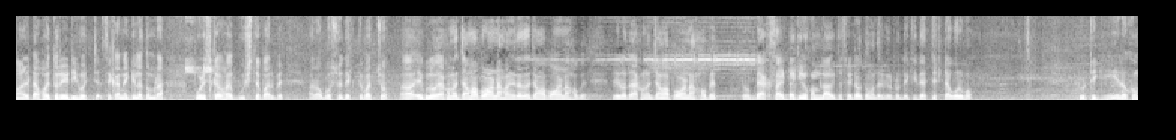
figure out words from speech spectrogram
মালটা হয়তো রেডি হচ্ছে, সেখানে গেলে তোমরা পরিষ্কারভাবে বুঝতে পারবে। আর অবশ্যই দেখতে পাচ্ছ এগুলো এখনও জামা পরানো হয়নি তো জামা পরানো হবে। এগুলো তো এখনও জামা পরানো হবে। তো ব্যাক সাইডটা কীরকম লাগছে সেটাও তোমাদেরকে একটু দেখিয়ে দেওয়ার চেষ্টা করব। তো ঠিকই এরকম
